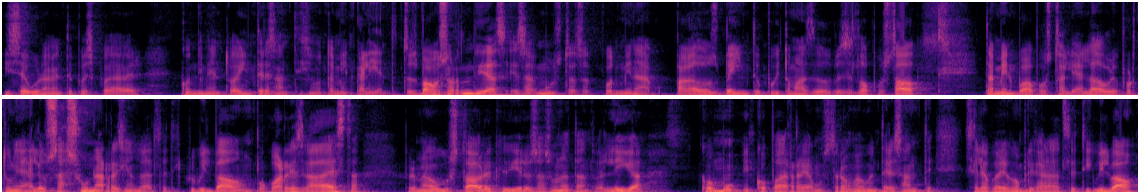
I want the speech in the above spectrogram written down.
y seguramente pues puede haber condimento ahí interesantísimo también caliente. Entonces ese orden de ideas, esa me gusta combinada, paga 2.20, un poquito más de dos veces lo apostado. También voy a apostarle a la doble oportunidad de los Asuna recién del Atlético Bilbao, un poco arriesgada esta, pero me ha gustado que diera los Asuna tanto en Liga como en Copa de Rey ha mostrado un juego interesante, se le puede complicar al Athletic Bilbao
